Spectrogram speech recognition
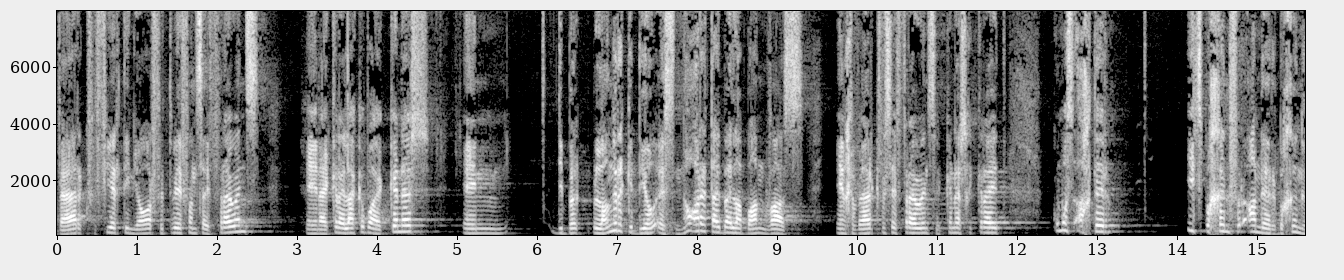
werk vir 14 jaar vir twee van sy vrouens en hy kry lekker baie kinders en die be belangrike deel is nadat hy by Laban was en gewerk vir sy vrouens en kinders gekry het, kom ons agter iets begin verander, begin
